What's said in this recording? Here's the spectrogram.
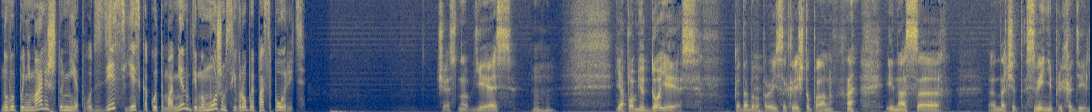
но вы понимали, что нет, вот здесь есть какой-то момент, где мы можем с Европой поспорить честно, в ЕС. Угу. Я помню до ЕС, когда было правительство Криштопан, и нас, э, значит, свиньи приходили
